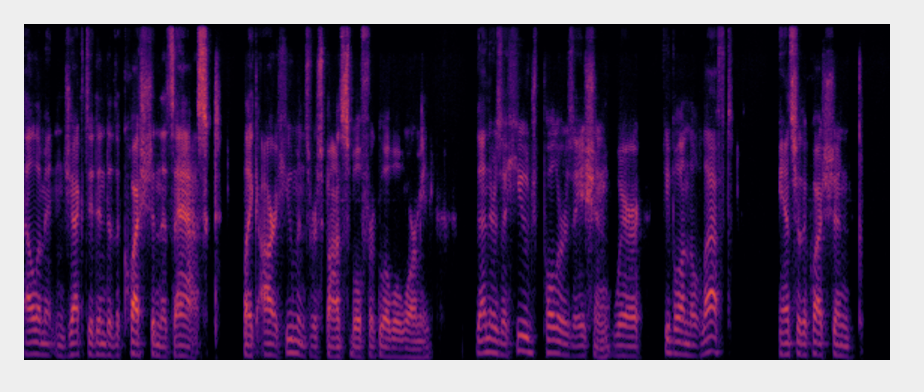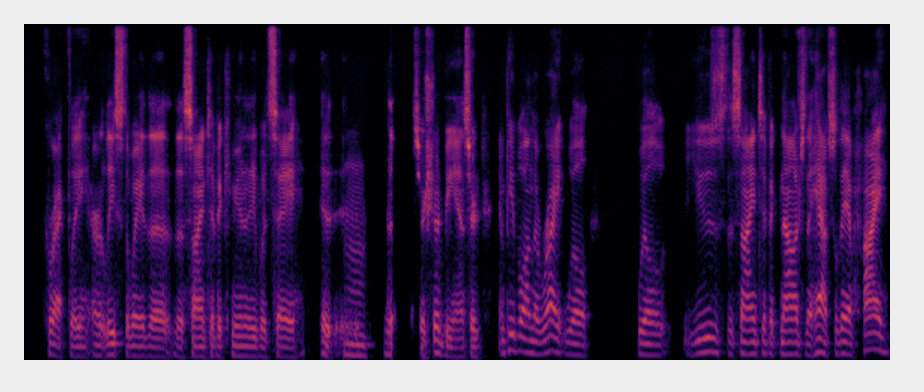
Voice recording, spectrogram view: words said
element injected into the question that's asked, like are humans responsible for global warming? Then there's a huge polarization where people on the left answer the question correctly, or at least the way the the scientific community would say it, Mm. the answer should be answered, and people on the right will will use the scientific knowledge they have. So they have high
